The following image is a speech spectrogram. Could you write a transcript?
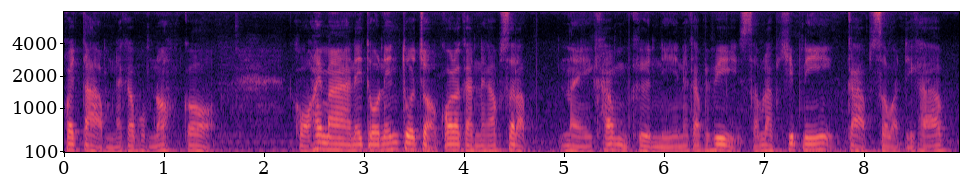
ค่อยตามนะครับผมเนาะก็ขอให้มาในตัวเน้นตัวเจาะก็แล้วกันนะครับสลับ ในค่ำคืนนี้นะครับพี่ๆสำหรับคลิปนี้กับสวัสดีครับ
